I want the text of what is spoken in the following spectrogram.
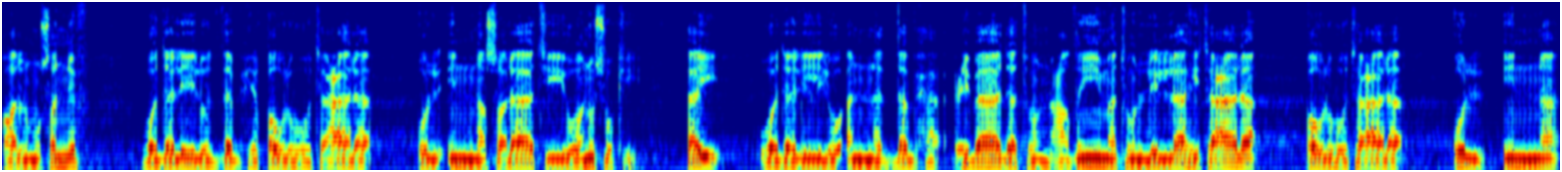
قال المصنف ودليل الذبح قوله تعالى قل إن صلاتي ونسكي أي ودليل أن الذبح عبادة عظيمة لله تعالى قوله تعالى قل إن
